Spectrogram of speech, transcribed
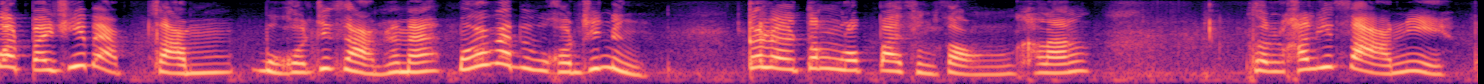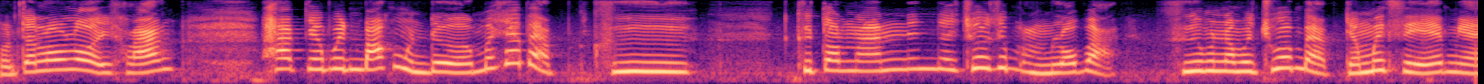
กดไปที่แบบสามบุคคลที่สามใช่ไหมมันก็กลายเป็นบุคคลที่หนึ่งก็เลยต้องลบไปถึงสองครั้งส่วนครั้งที่สามนี่ ผมจะโหลดอีกครั้ง หากยังเป็นบั๊กเหมือนเดิมไม่ใช่แบบคือ คือตอนนั้นในช่วงที่ผมลบอะ คือมันยังเป็นช่วงแบบยังไม่เซฟไง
